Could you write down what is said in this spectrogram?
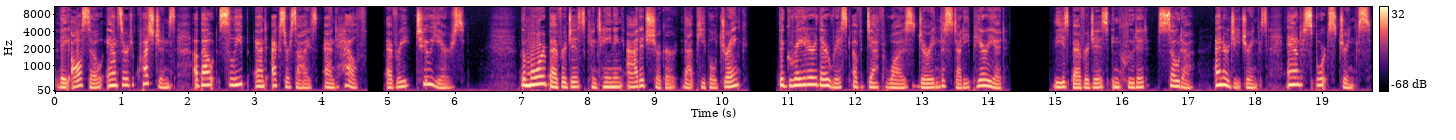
They also answered questions about sleep and exercise and health every two years. The more beverages containing added sugar that people drank, the greater their risk of death was during the study period. These beverages included soda, energy drinks, and sports drinks.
